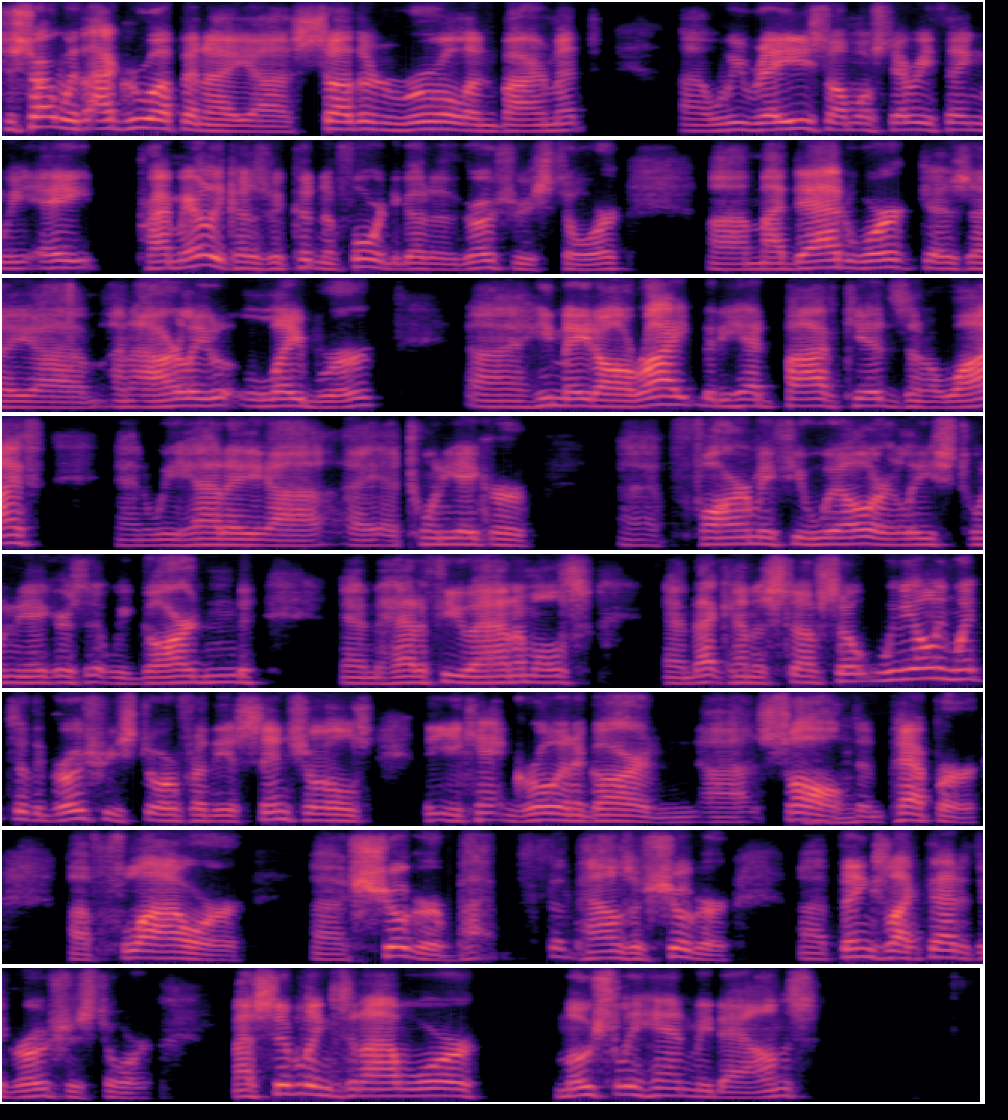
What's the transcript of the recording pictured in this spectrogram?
to start with, I grew up in a uh, southern rural environment. Uh, we raised almost everything we ate, primarily because we couldn't afford to go to the grocery store. Uh, my dad worked as a uh, an hourly laborer. Uh, he made all right, but he had five kids and a wife, and we had a uh, a 20 acre farm, if you will, or at least 20 acres that we gardened and had a few animals and that kind of stuff. So we only went to the grocery store for the essentials that you can't grow in a garden: uh, salt mm-hmm. and pepper, uh, flour, uh, sugar, p- pounds of sugar, uh, things like that at the grocery store. My siblings and I wore mostly hand-me-downs.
